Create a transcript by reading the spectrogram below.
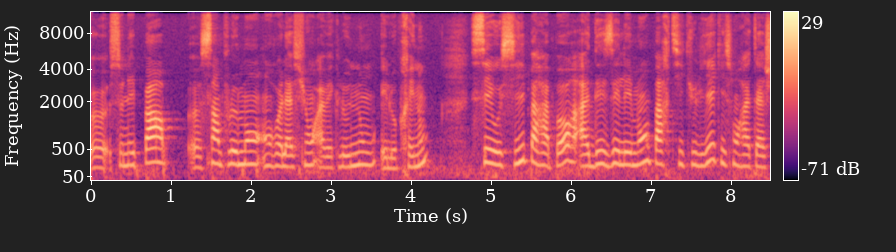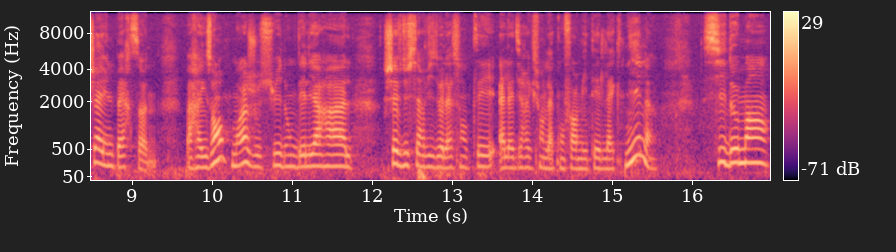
euh, ce n'est pas euh, simplement en relation avec le nom et le prénom, c'est aussi par rapport à des éléments particuliers qui sont rattachés à une personne. Par exemple, moi, je suis donc Delia Rahal, chef du service de la santé à la direction de la conformité de la CNIL. Si demain,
